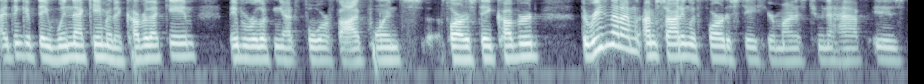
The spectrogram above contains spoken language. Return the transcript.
I think if they win that game or they cover that game, maybe we're looking at four or five points. Florida State covered. The reason that I'm I'm siding with Florida State here minus two and a half is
